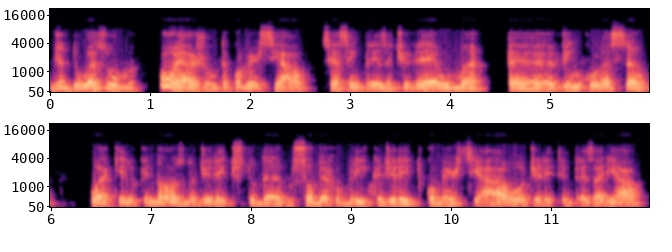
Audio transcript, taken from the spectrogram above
De duas, uma ou é a junta comercial, se essa empresa tiver uma é, vinculação com aquilo que nós no direito estudamos sob a rubrica direito comercial ou direito empresarial,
